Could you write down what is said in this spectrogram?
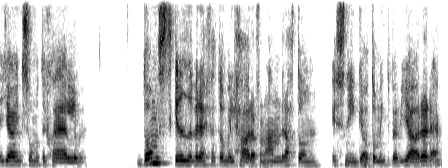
gör inte så mot dig själv. De skriver det för att de vill höra från andra att de är snygga och att de inte behöver göra det.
